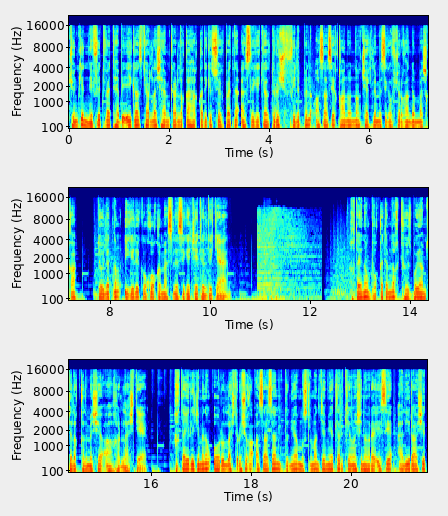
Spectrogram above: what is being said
Chunki neft va tabiiy gaz chorlash hamkorligi haqidagi suhbatni asliga keltirish Filippin asosiy qonunining cheklamasiga uchragandan boshqa davlatning egilik huquqi masalasiga chetildi ekan. xitoyning bu qitimliq ko'zbo'yamchilik qilmishi oxirlashdi xitoy rejimining o'rinlashtirishiga asosan dunyo musulmon jamiyatlari kengashining raisi ali rashid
